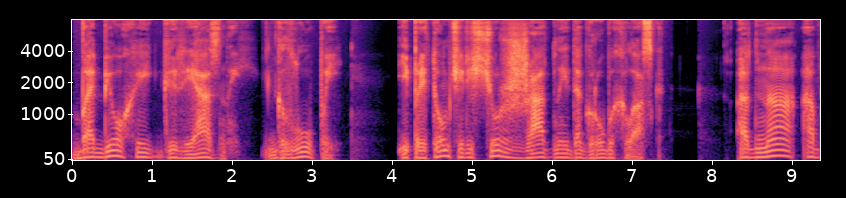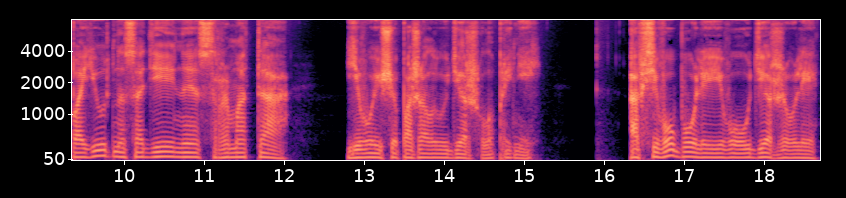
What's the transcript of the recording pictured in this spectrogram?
бабехой грязной, глупой и притом чересчур жадной до грубых ласк. Одна обоюдно содеянная срамота его еще, пожалуй, удерживала при ней. А всего более его удерживали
